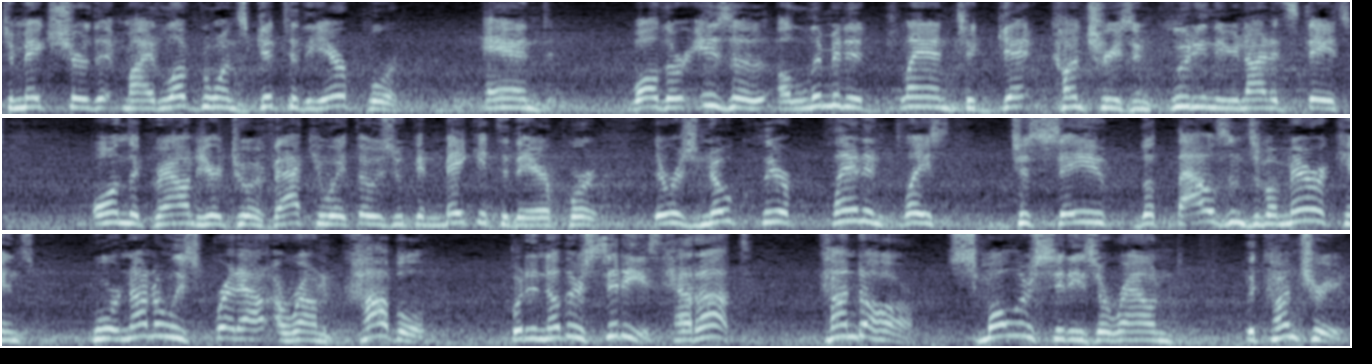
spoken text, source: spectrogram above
to make sure that my loved ones get to the airport? And while there is a, a limited plan to get countries, including the United States, on the ground here to evacuate those who can make it to the airport, there is no clear plan in place to save the thousands of Americans who are not only spread out around Kabul, but in other cities, Herat, Kandahar, smaller cities around the country.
